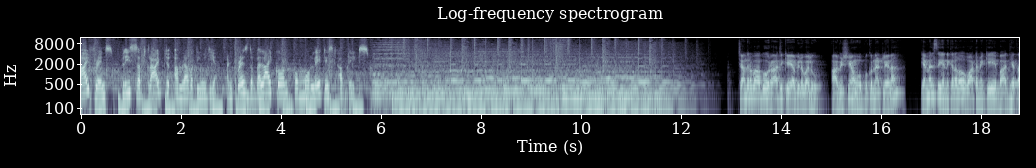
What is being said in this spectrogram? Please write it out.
Hi friends please subscribe to Amaravati media and press the bell icon for more latest updates Chandrababu రాజకీయ విలువలు ఆ విషయం ఒప్పుకున్నట్లేనా? ఎమ్మెల్సీ ఎన్నికలలో ఓటమికి బాధ్యత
